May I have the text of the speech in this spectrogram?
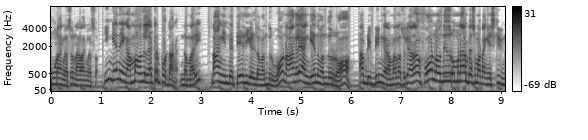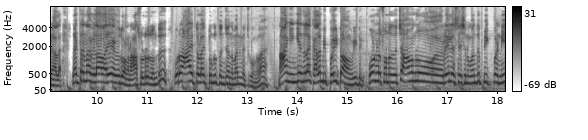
மூணாம் கிளாஸோ நாலாம் கிளாஸோ இங்கேருந்து எங்கள் எங்க அம்மா வந்து லெட்டர் போட்டாங்க. இந்த மாதிரி நாங்கள் இந்த தேதிகளில் வந்துருவோம். நாங்களே அங்கேருந்து வந்துடுறோம். அப்படி இப்படிங்கிற மாதிரிலாம் சொல்லி அதாவது ஃபோனில் வந்து இது ரொம்ப நேரம் பேச மாட்டாங்க எஸ்டிடினால லெட்டர்னா விழாவாரியாக எழுதுவாங்க. நான் சொல்கிறது வந்து ஒரு ஆயிரத்தி தொள்ளாயிரத்தி தொண்ணூத்தஞ்சு அந்த மாதிரி வச்சுக்கோங்களேன். நாங்கள் இங்கேருந்துலாம் கிளம்பி போயிட்டோம் அவங்க வீட்டுக்கு. ஃபோனில் சொன்னதை வச்சு அவங்களும் ரயில்வே ஸ்டேஷனுக்கு வந்து பிக் பண்ணி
